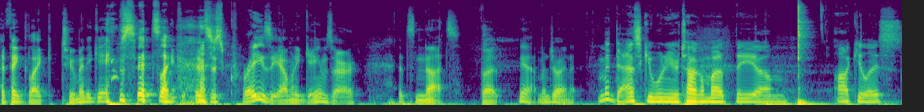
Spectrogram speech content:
I think like too many games. it's like it's just crazy how many games are. It's nuts, but yeah, I'm enjoying it. I meant to ask you when you were talking about the um, Oculus.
